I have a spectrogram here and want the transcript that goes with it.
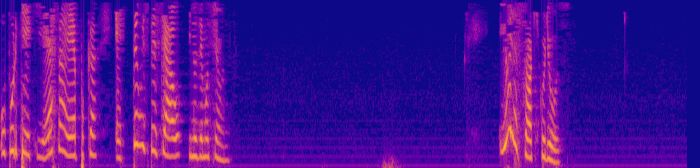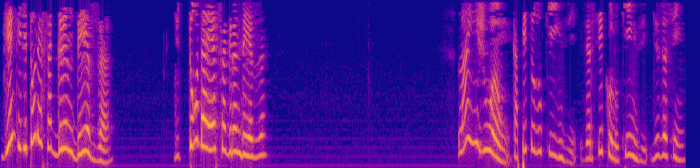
o porquê que essa época é tão especial e nos emociona. E olha só que curioso. Diante de toda essa grandeza, de toda essa grandeza, lá em João, capítulo 15, versículo 15, diz assim:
